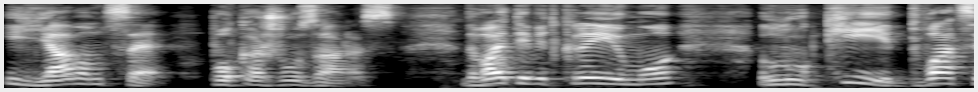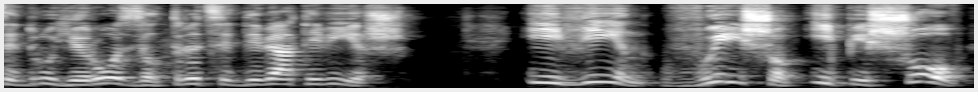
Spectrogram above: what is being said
І я вам це покажу зараз. Давайте відкриємо Луки, 22 розділ, 39 вірш. І він вийшов і пішов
